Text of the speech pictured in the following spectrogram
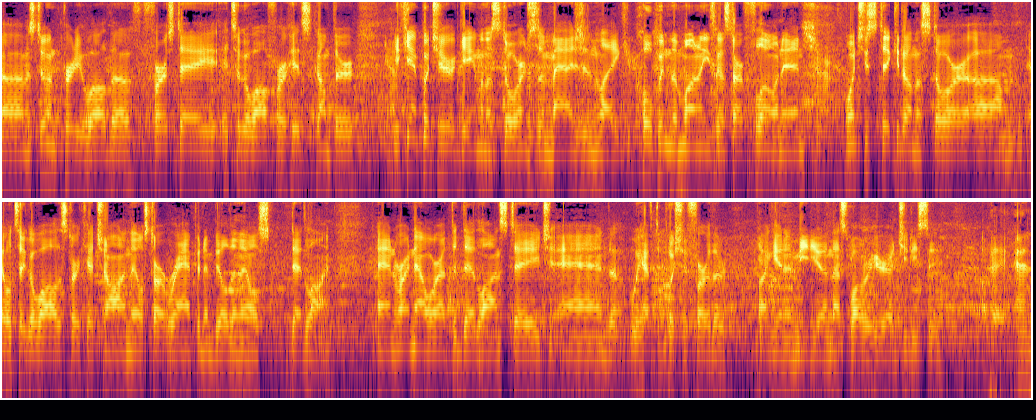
Um, it's doing pretty well, though. The first day, it took a while for hits to come through. You can't put your game on the store and just imagine, like, hoping the money's going to start flowing in. Once you stick it on the store, um, it will take a while to start catching on, and they'll start ramping and building their deadline. And right now, we're at the deadline stage, and we have to push it further by getting media, and that's why we're here at GDC. Okay, and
